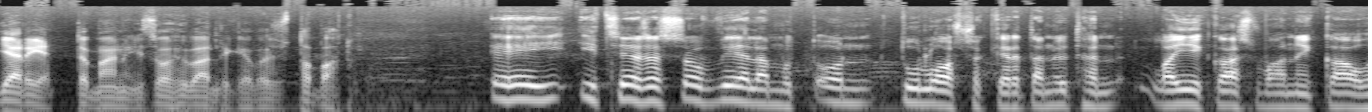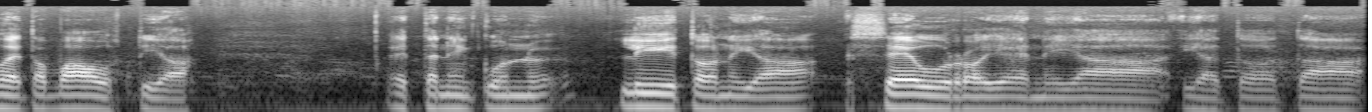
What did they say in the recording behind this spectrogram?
järjettömän iso hyvän tekeväisyystapahtuma? Ei itse asiassa ole vielä, mutta on tulossa kerta. Nythän laji kasvaa niin kauheita vauhtia, että niin kuin liiton ja seurojen ja, ja tuota,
